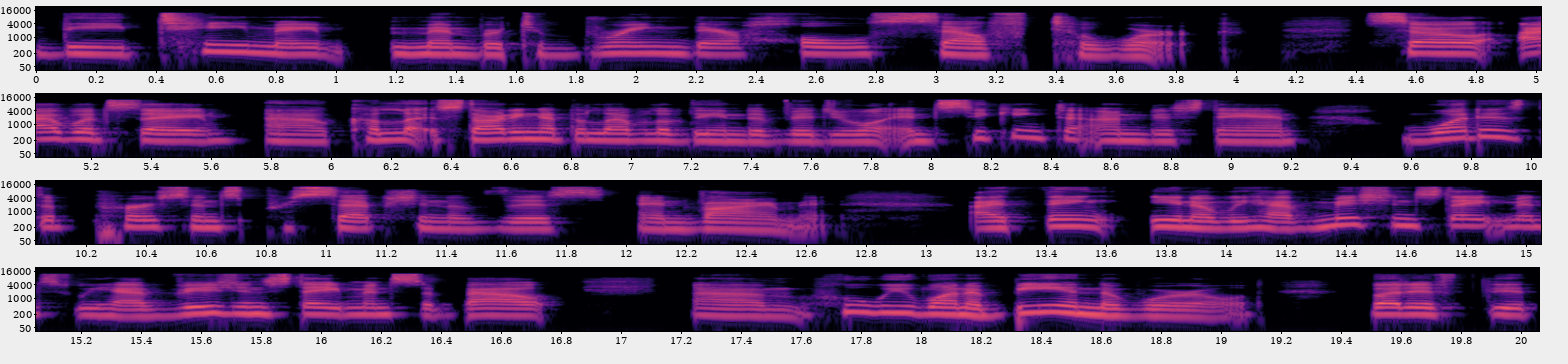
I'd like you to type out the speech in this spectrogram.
the team member to bring their whole self to work so I would say, uh, collect, starting at the level of the individual and seeking to understand what is the person's perception of this environment. I think, you know, we have mission statements, we have vision statements about um, who we want to be in the world. But if the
